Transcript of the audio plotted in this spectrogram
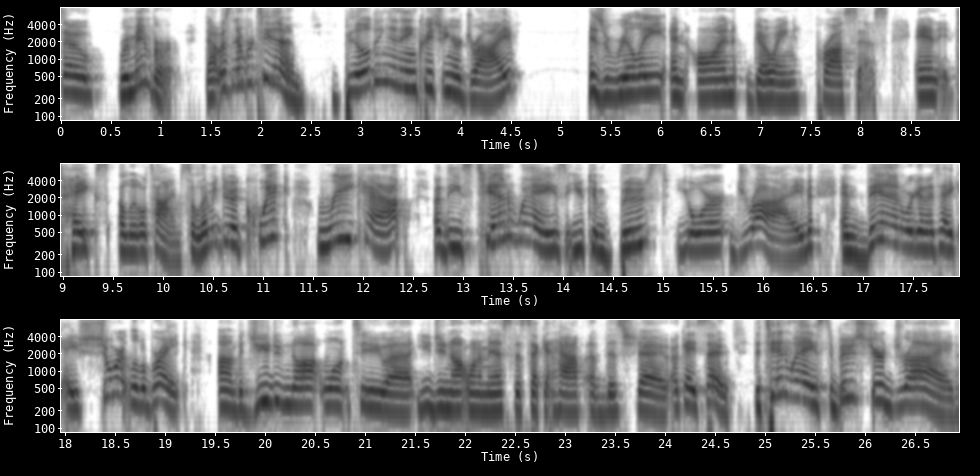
So remember, that was number 10, building and increasing your drive. is really an ongoing process and it takes a little time. So let me do a quick recap of these 10 ways that you can boost your drive. And then we're going to take a short little break. Um, but you do not want to, uh, you do not want to miss the second half of this show. Okay. So the 10 ways to boost your drive,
